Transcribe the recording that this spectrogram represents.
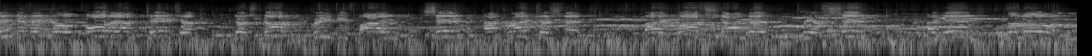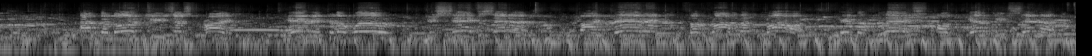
Individual orientation does not redefine sin and righteousness. By God's standard, we have sinned against the Lord. And the Lord Jesus Christ came into the world to save sinners by bearing the wrath of God in the place of guilty sinners.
